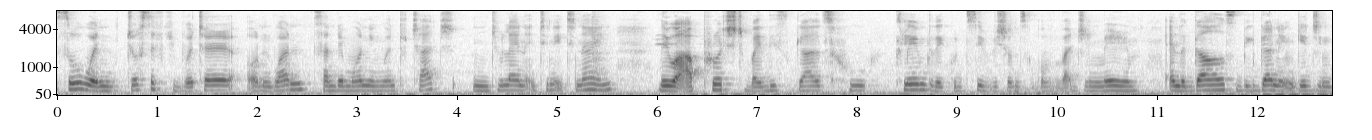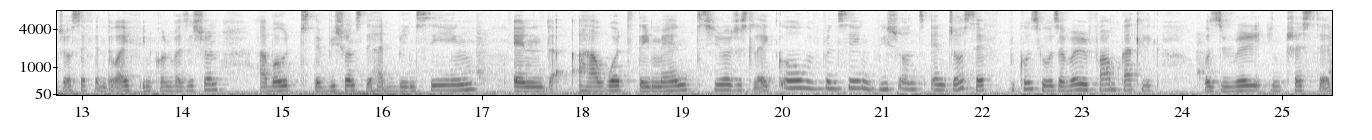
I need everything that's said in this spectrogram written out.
So, when Joseph Kibwetere on one Sunday morning went to church in July 1989, they were approached by these girls who claimed they could see visions of Virgin Mary. And the girls began engaging Joseph and the wife in conversation about the visions they had been seeing and uh, what they meant. You know, just like, oh, we've been seeing visions. And Joseph, because he was a very firm Catholic, was very interested.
